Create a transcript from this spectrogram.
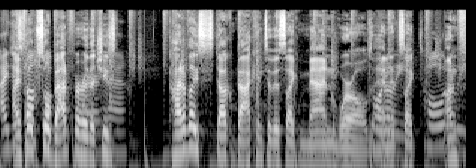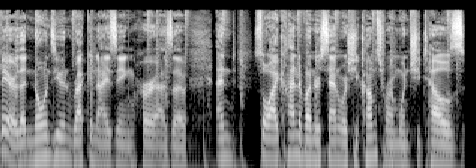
I just I felt so bad for her that she's yeah. Kind of like stuck back into this like man world and it's like totally. unfair that no one's even recognizing her as a and so I kind of understand where she comes from when she tells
